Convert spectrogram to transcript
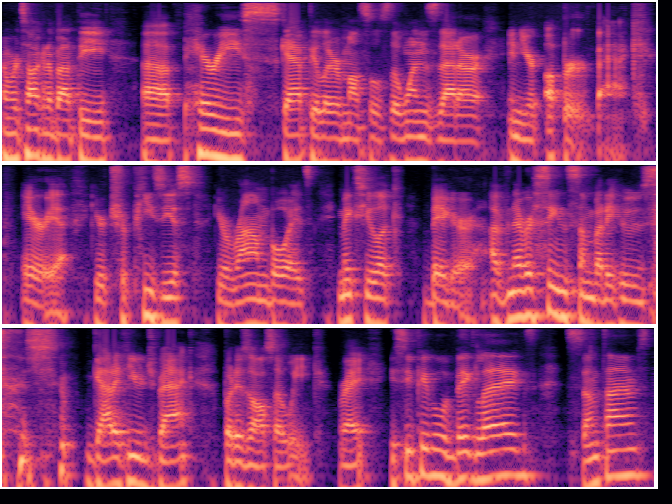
and we're talking about the uh, periscapular muscles, the ones that are in your upper back area, your trapezius, your rhomboids. It makes you look bigger. I've never seen somebody who's got a huge back but is also weak, right? You see people with big legs sometimes.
